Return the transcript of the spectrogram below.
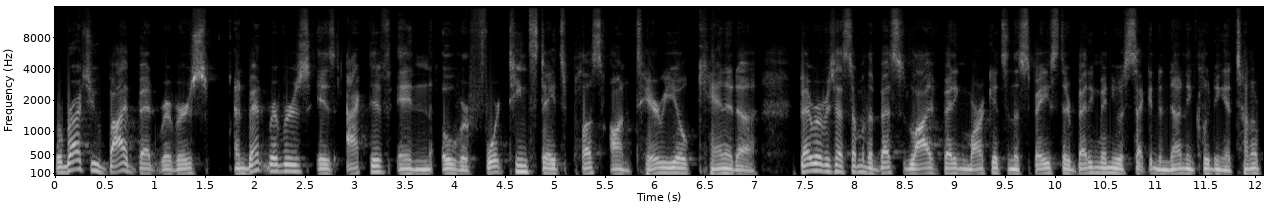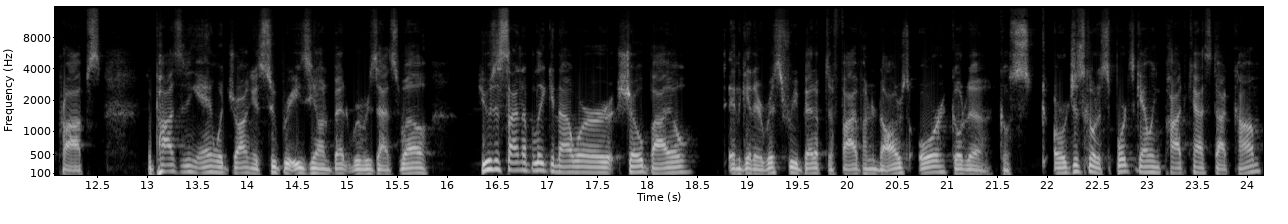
We're brought to you by Bet Rivers. And Bet Rivers is active in over 14 states plus Ontario, Canada. Bet Rivers has some of the best live betting markets in the space. Their betting menu is second to none, including a ton of props. Depositing and withdrawing is super easy on Bet Rivers as well. Use the sign up link in our show bio and get a risk free bet up to $500 or go to go or just go to sportsgamblingpodcast.com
